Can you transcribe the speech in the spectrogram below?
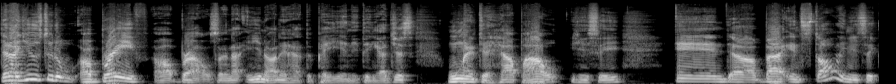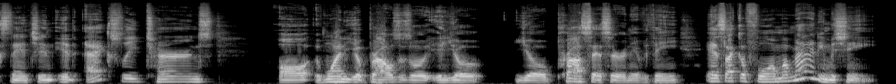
that I used to the uh, Brave uh, browser. And I, you know, I didn't have to pay anything. I just wanted to help out, you see. And uh, by installing this extension, it actually turns all one of your browsers or in your your processor and everything as like a form of mining machine.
